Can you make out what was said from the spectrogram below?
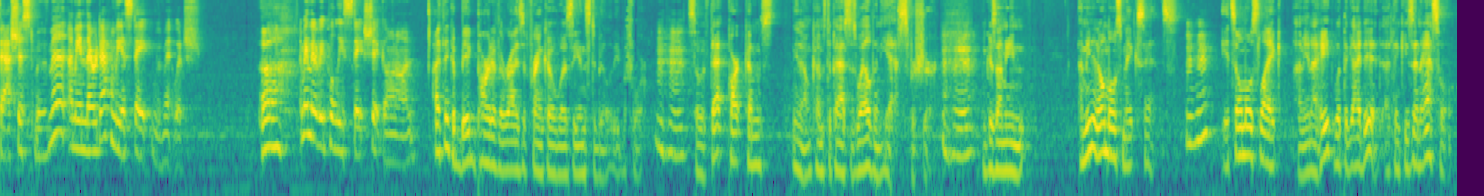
fascist movement? I mean, there would definitely be a state movement, which I mean, there'd be police state shit going on. I think a big part of the rise of Franco was the instability before. Mm-hmm. So if that part comes, you know, comes to pass as well, then yes, for sure. Mm-hmm. Because I mean, I mean, it almost makes sense. Mm-hmm. It's almost like, I mean, I hate what the guy did. I think he's an asshole,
